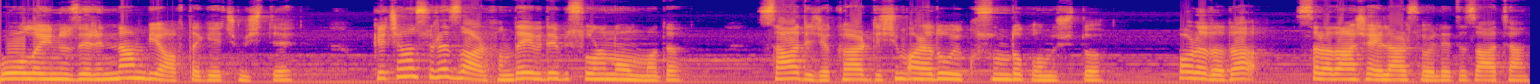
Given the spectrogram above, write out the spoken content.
Bu olayın üzerinden bir hafta geçmişti. Geçen süre zarfında evde bir sorun olmadı. Sadece kardeşim arada uykusunda konuştu. Orada da sıradan şeyler söyledi zaten.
